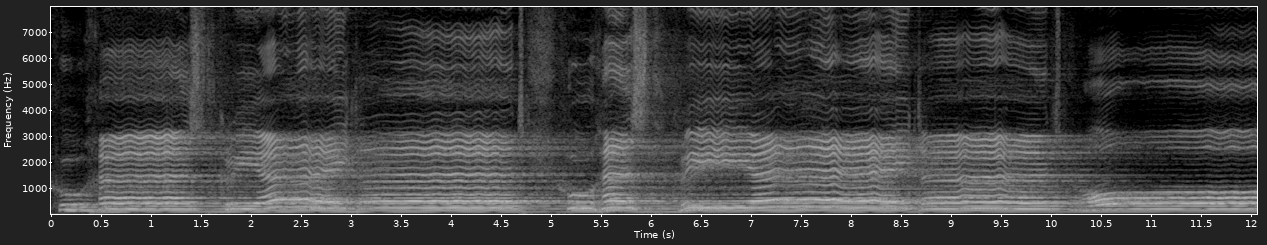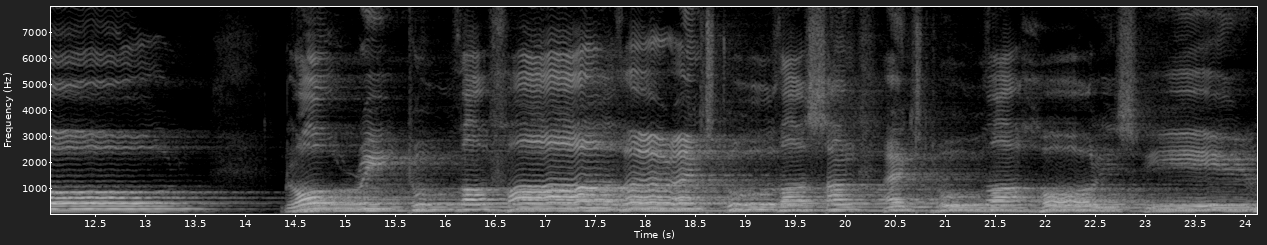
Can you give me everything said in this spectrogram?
Who hast created, who hast created Glory to the Father and to the Son and to the Holy Spirit,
